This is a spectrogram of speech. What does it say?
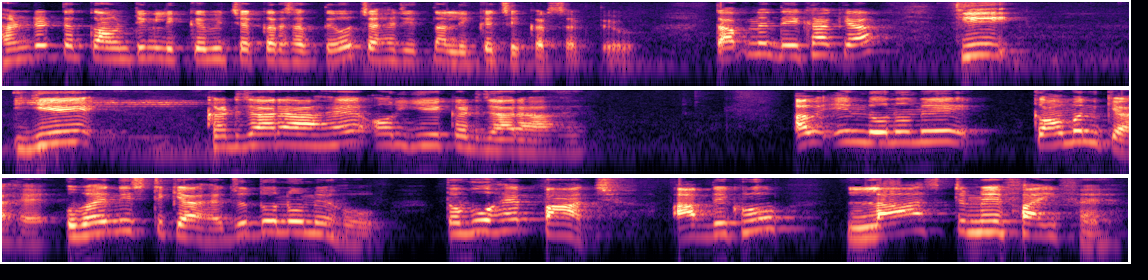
हंड्रेड तक काउंटिंग लिख के भी चेक कर सकते हो, चाहे जितना लिख के चेक कर सकते हो। तो आपने देखा क्या कि ये कट जा रहा है और ये कट जा रहा है। अब इन दोनों में कॉमन क्या है? उभयनिष्ठ क्या है? जो दोनों में हो तो वो है पाँच। आप देखो लास्ट में फाइव है।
